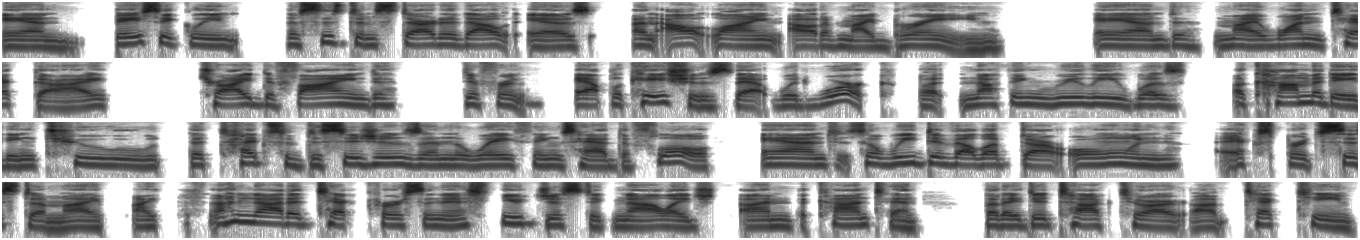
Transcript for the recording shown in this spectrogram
And basically the system started out as an outline out of my brain and my one tech guy tried to find different applications that would work, but nothing really was accommodating to the types of decisions and the way things had to flow. And so we developed our own expert system. I, I, I'm not a tech person, as you just acknowledged. I'm the content, but I did talk to our uh, tech team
